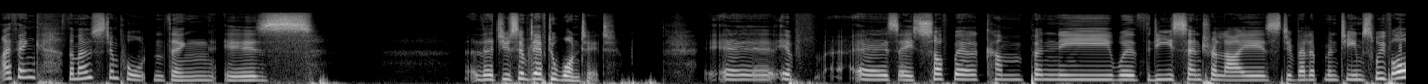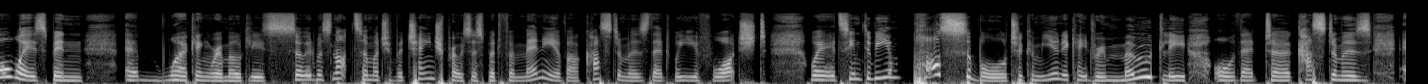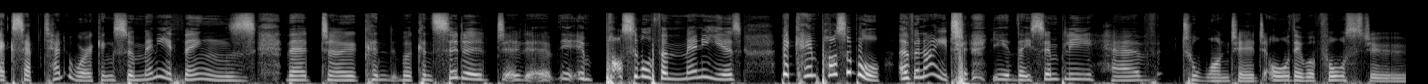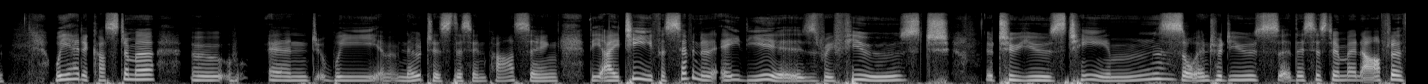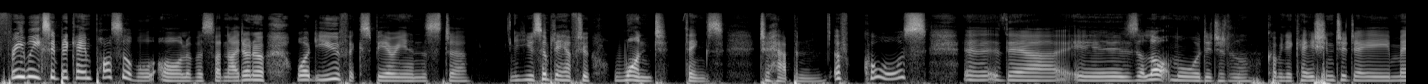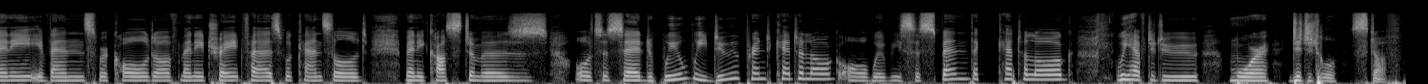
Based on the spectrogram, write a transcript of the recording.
I think the most important thing is that you simply have to want it. Uh, if as a software company with decentralized development teams, we've always been uh, working remotely. So it was not so much of a change process, but for many of our customers that we've watched, where it seemed to be impossible to communicate remotely or that uh, customers accept teleworking. So many things that uh, con were considered uh, impossible for many years became possible overnight. They they simply have to want it or they were forced to. We had a customer who and we noticed this in passing. The IT for seven or eight years refused to use Teams or introduce the system, and after three weeks, it became possible all of a sudden. I don't know what you've experienced. Uh, you simply have to want things to happen. Of course, uh, there is a lot more digital communication today. Many events were called off, many trade fairs were cancelled, many customers also said, will we do a print catalog or will we suspend the catalog? We have to do more digital stuff.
